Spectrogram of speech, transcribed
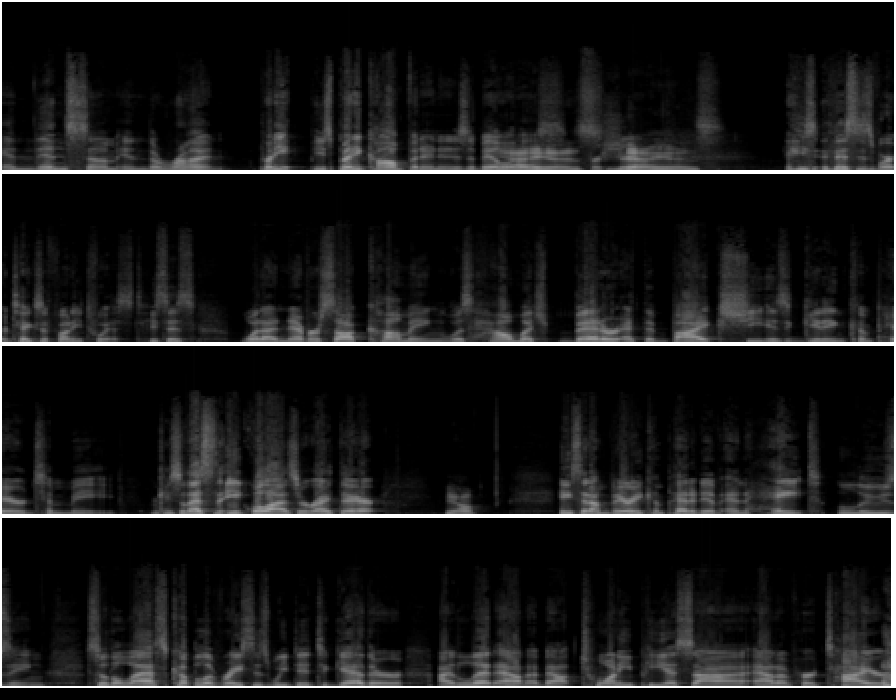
and then some in the run pretty he's pretty confident in his abilities. Yeah, he is. For sure. Yeah, he is. He's, this is where it takes a funny twist. He says, What I never saw coming was how much better at the bike she is getting compared to me. Okay, so that's the equalizer right there. Yep. He said, I'm very competitive and hate losing. So the last couple of races we did together, I let out about 20 psi out of her tires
